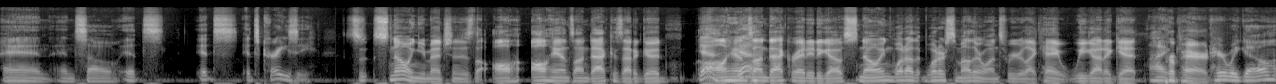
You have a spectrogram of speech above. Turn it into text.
And and so it's it's it's crazy. S snowing you mentioned is the all all hands on deck. Is that a good Yeah, all hands yeah. on deck, ready to go? Snowing. What other what are some other ones where you're like, hey, we got to get Like, prepared? Here we go.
